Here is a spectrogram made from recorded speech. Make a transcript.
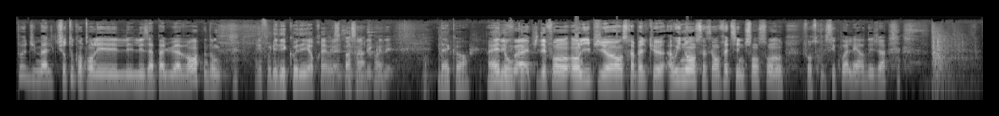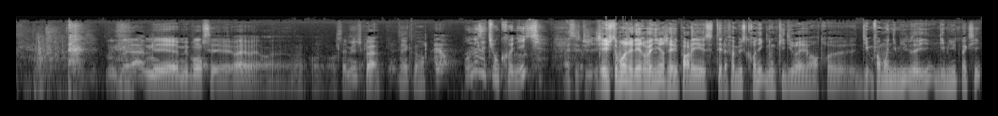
peu du mal, surtout quand on les, les, les a pas lus avant. Donc, Il faut les décoder après, ouais, ouais, c'est pas simple. ouais. D'accord. Donc. fois, euh, et puis des fois, on, on lit, puis euh, on se rappelle que ah oui non, ça c'est en fait c'est une chanson. Donc, faut retrouver. C'est quoi l'air déjà? Donc voilà, mais mais bon, c'est ouais, ouais, on- on s'amuse quoi. D'accord. Alors, nous étions chroniques. Ouais, c'est ce que j'ai- justement, j'allais y revenir, j'allais parler, c'était la fameuse chronique, donc qui durait entre 10, enfin moins de 10 minutes, vous avez dit? 10 minutes maxi?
